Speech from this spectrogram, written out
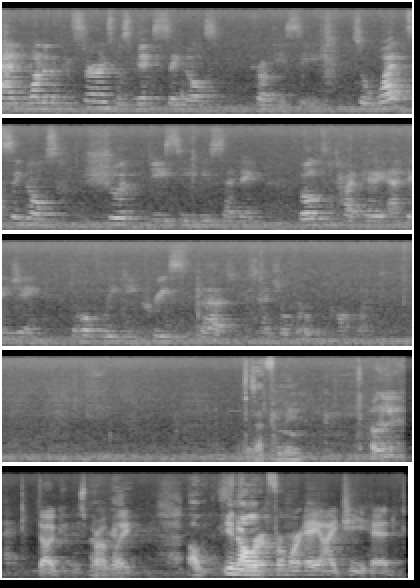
And one of the concerns was mixed signals from DC. So what signals should DC be sending both to Taipei and Beijing to hopefully decrease that potential for open conflict. Is that for me? Oh, you, Doug is probably, um, you know, former, former AIT head.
